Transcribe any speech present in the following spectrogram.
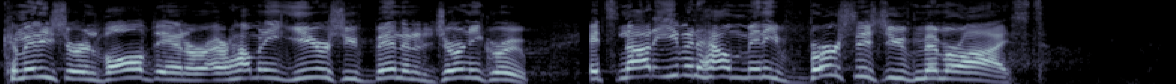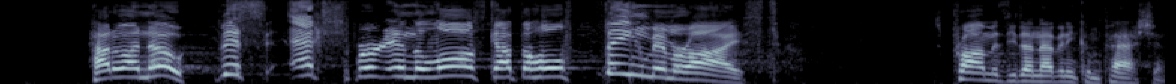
committees you're involved in or, or how many years you've been in a journey group. It's not even how many verses you've memorized. How do I know? This expert in the law's got the whole thing memorized. His problem is he doesn't have any compassion.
